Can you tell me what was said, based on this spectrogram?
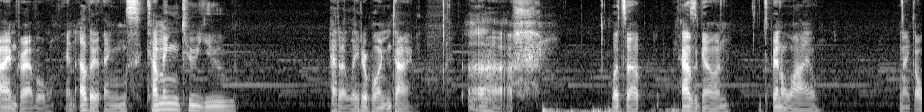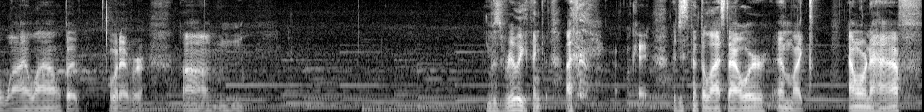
time travel, and other things coming to you at a later point in time. Uh, what's up? How's it going? It's been a while. Like a while, while, but whatever. Um, was really thinking. I, okay, I just spent the last hour and like hour and a half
